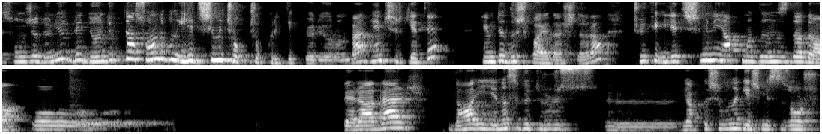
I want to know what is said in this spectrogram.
sonuca dönüyor ve döndükten sonra da bunun iletişimin çok çok kritik görüyorum ben. Hem şirkete hem de dış paydaşlara. Çünkü iletişimini yapmadığınızda da o beraber daha iyiye nasıl götürürüz e, yaklaşımına geçmesi zor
